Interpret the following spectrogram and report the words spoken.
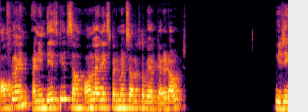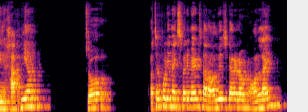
offline and in this case some online experiments also were carried out using hafnium. So Rutherfordium experiments are always carried out online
